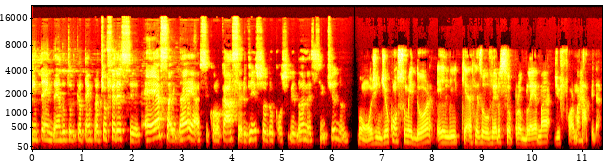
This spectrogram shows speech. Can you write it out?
entendendo tudo que eu tenho para te oferecer. É essa a ideia, se colocar a serviço do consumidor nesse sentido? Bom, hoje em dia o consumidor ele quer resolver o seu problema de forma rápida.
